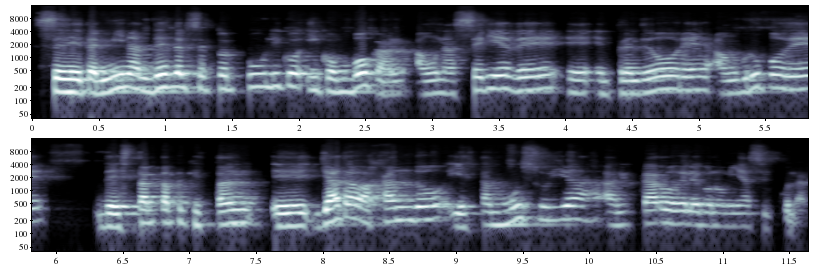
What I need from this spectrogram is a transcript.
se determinan desde el sector público y convocan a una serie de eh, emprendedores, a un grupo de, startups que están eh, ya trabajando y están muy subidas al carro de la economía circular.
